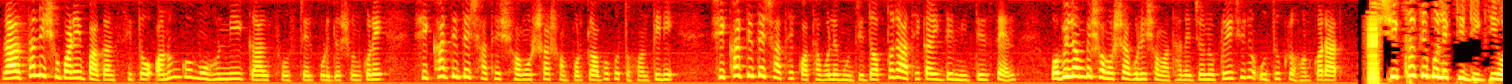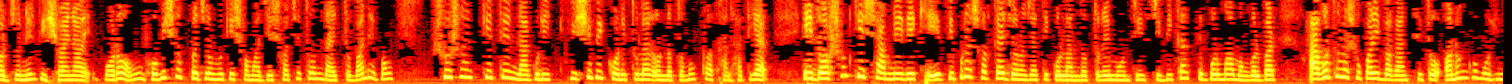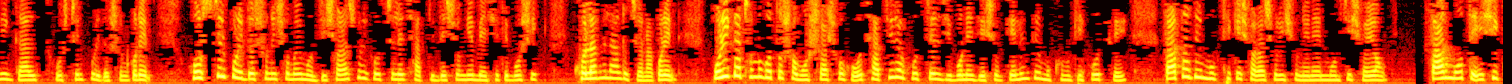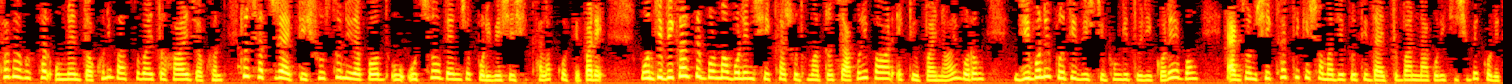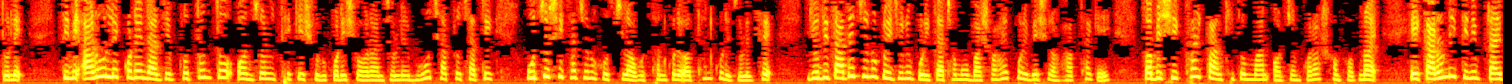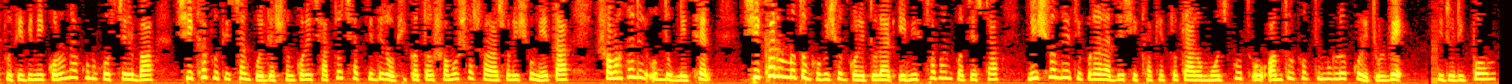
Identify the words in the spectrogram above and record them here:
রাজধানী সুপারি বাগানস্থিত অনঙ্গ মোহনী গার্লস হোস্টেল পরিদর্শন করে শিক্ষার্থীদের সাথে সমস্যা সম্পর্কে অবগত হন তিনি। শিক্ষার্থীদের সাথে কথা বলে মন্ত্রী দপ্তরের আধিকারিকদের নির্দেশ দেন অবিলম্বে সমস্যাগুলি সমাধানের জন্য প্রয়োজনীয় উদ্যোগ গ্রহণ করার। শিক্ষা কেবল একটি ডিগ্রি অর্জনের বিষয় নয়, বরং ভবিষ্যৎ প্রজন্মকে সমাজে সচেতন, দায়িত্ববান এবং সুসংস্কৃতির নাগরিক হিসেবে গড়ে তোলার অন্যতম প্রধান হাতিয়ার। এই দর্শনকে সামনে রেখে ত্রিপুরা সরকারের জনজাতি কল্যাণ দপ্তরের মন্ত্রী শ্রী বিকাশ দেববর্মা মঙ্গলবার আগরতলা সুপারি বাগানস্থিত অনঙ্গ মোহিনী গার্লস হোস্টেল পরিদর্শন করেন। হোস্টেল পরিদর্শনের সময় মন্ত্রী সরাসরি হোস্টেলের ছাত্রীদের সঙ্গে মেঝেতে বসে খোলামেলা আলোচনা করেন। পরিকাঠামোগত সমস্যা সহ ছাত্রীরা হোস্টেল জীবনে যেসব চ্যালেঞ্জের মুখোমুখি হচ্ছে, তা তাদের মুখ থেকে সরাসরি শুনে নেন মন্ত্রী 可用。তার মতে শিক্ষা ব্যবস্থার উন্নয়ন তখনই বাস্তবায়িত হয় যখন ছাত্রছাত্রীরা একটি সুস্থ, নিরাপদ ও উৎসাহব্যঞ্জক পরিবেশে শিক্ষালাভ করতে পারে। মন্ত্রী বিকাশ দেববর্মা বলেন, শিক্ষা শুধুমাত্র চাকরি পাওয়ার একটি উপায় নয়, বরং জীবনের প্রতি দৃষ্টিভঙ্গি তৈরি করে এবং একজন শিক্ষার্থীকে সমাজের প্রতি দায়িত্ববান নাগরিক হিসেবে করে তোলে। তিনি আরও উল্লেখ করেন, রাজ্যের প্রত্যন্ত অঞ্চল থেকে শুরু করে শহরাঞ্চলের বহু ছাত্রছাত্রী উচ্চশিক্ষার জন্য হোস্টেলে অবস্থান করে অধ্যয়ন করে চলেছে। যদি তাদের জন্য প্রয়োজনীয় পরিকাঠামো বা সহায়ক পরিবেশের অভাব থাকে, তবে শিক্ষায় কাঙ্ক্ষিত মান অর্জন করা সম্ভব নয়। এই কারণে তিনি প্রায় প্রতিদিনই কোনো না কোনো হোস্টেল বা শিক্ষা প্রতিষ্ঠান পরিদর্শন করে ছাত্রছাত্রীদের অভিজ্ঞতা ও সমস্যা সরাসরি শুনে তা সমাধানের উদ্যোগ নিচ্ছেন। শিক্ষার উন্নত ভবিষ্যৎ গড়ে তোলার এই নিষ্ঠাবান প্রচেষ্টা নিঃসন্দেহে ত্রিপুরা রাজ্যের শিক্ষাক্ষেত্রকে আরও মজবুত ও অন্তর্ভুক্তিমূলক করে তুলবে। রিপোর্ট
